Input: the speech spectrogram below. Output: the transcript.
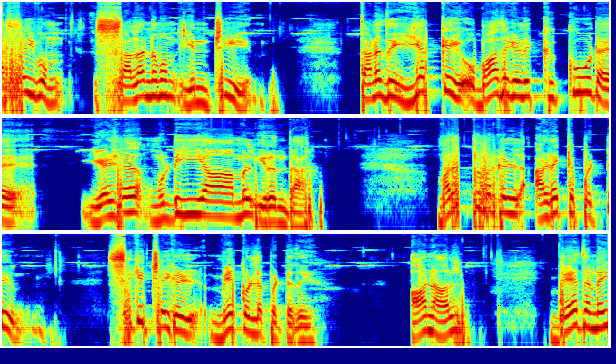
அசைவும் சலனமும் இன்றி தனது இயற்கை உபாதைகளுக்கு கூட எழ முடியாமல் இருந்தார். மருத்துவர்கள் அழைக்கப்பட்டு சிகிச்சைகள் மேற்கொள்ளப்பட்டது. ஆனால் வேதனை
